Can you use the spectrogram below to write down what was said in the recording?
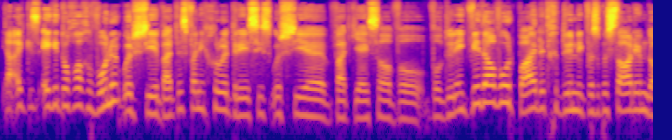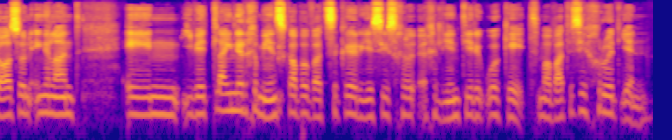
Ja, ek is ek het nogal gewonder oor see, wat is van die groot reisies oor see wat jy sal wil wil doen? Ek weet daar word baie dit gedoen. Ek was op 'n stadium daarso in Engeland en jy weet kleiner gemeenskappe wat sulke reisies ge, geleenthede ook het, maar wat is die groot een?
